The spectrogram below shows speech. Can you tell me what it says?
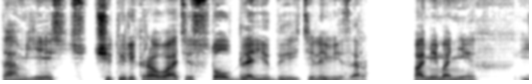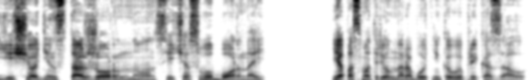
Там есть четыре кровати, стол для еды и телевизор. Помимо них еще один стажер, но он сейчас в уборной. Я посмотрел на работников и приказал.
